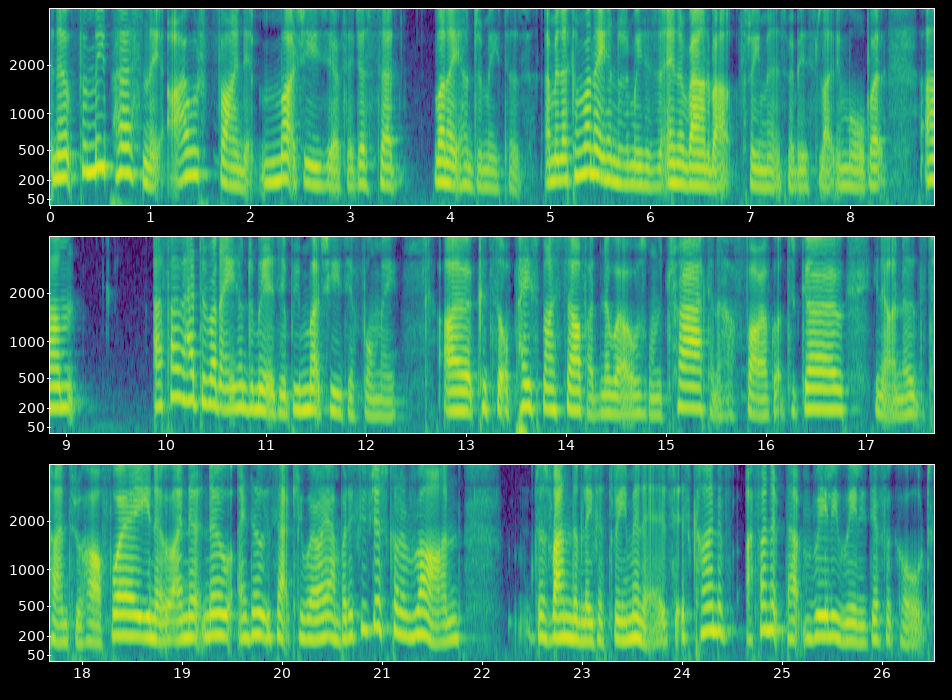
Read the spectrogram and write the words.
Now, for me personally, I would find it much easier if they just said run 800 meters. I mean, I can run 800 meters in around about three minutes, maybe slightly more, but um, if I had to run 800 meters, it'd be much easier for me. I could sort of pace myself. I'd know where I was on the track and how far I've got to go. You know, I know the time through halfway. You know, I know, know I know exactly where I am. But if you've just got to run just randomly for three minutes, it's kind of I find it that really really difficult.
